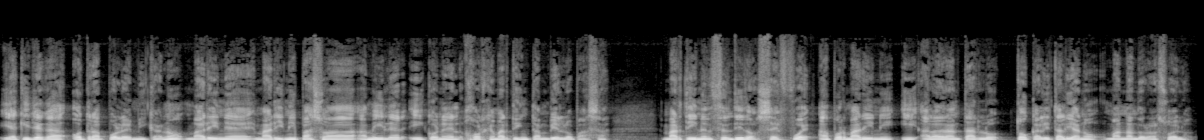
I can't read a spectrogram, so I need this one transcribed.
Y aquí llega otra polémica, ¿no? Marini, Marini pasó a, Miller y con él Jorge Martín también lo pasa. Martín, encendido, se fue a por Marini y al adelantarlo toca al italiano mandándolo al suelo,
